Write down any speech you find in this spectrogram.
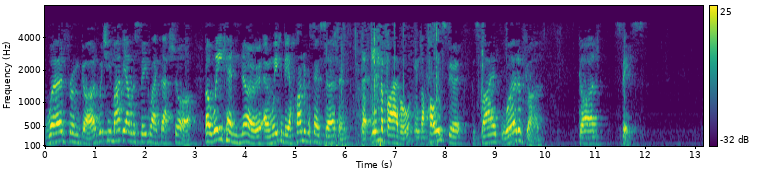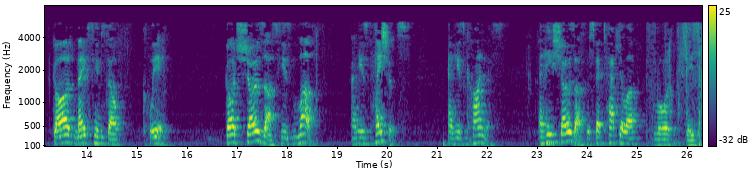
word from God, which He might be able to speak like that, sure. But we can know and we can be 100% certain that in the Bible, in the Holy Spirit inspired Word of God, God speaks. God makes Himself clear. God shows us His love and His patience and His kindness. And He shows us the spectacular Lord Jesus.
